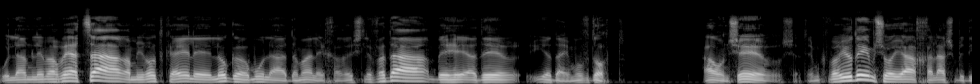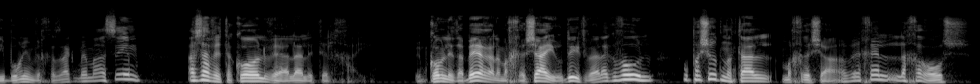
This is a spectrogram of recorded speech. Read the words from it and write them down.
אולם למרבה הצער, אמירות כאלה לא גרמו לאדמה להיחרש לבדה בהיעדר ידיים עובדות. אהרון שר, שאתם כבר יודעים שהוא היה חלש בדיבורים וחזק במעשים, עזב את הכל ועלה לתל חי. במקום לדבר על המחרשה היהודית ועל הגבול, הוא פשוט נטל מחרשה והחל לחרוש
